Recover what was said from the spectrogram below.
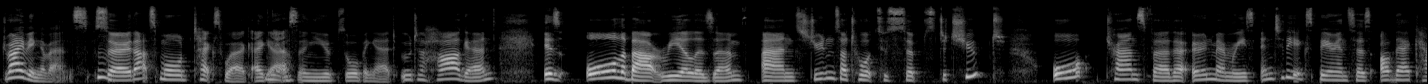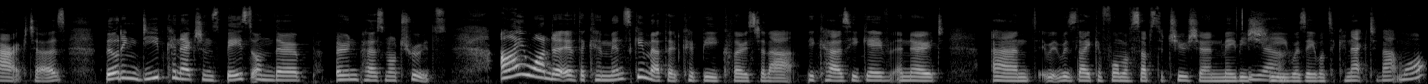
driving events. Hmm. So, that's more text work, I guess, and you absorbing it. Uta Hagen is all about realism, and students are taught to substitute or transfer their own memories into the experiences of their characters, building deep connections based on their own personal truths. I wonder if the Kominsky method could be close to that because he gave a note and it was like a form of substitution. Maybe Yeah. she was able to connect to that more.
